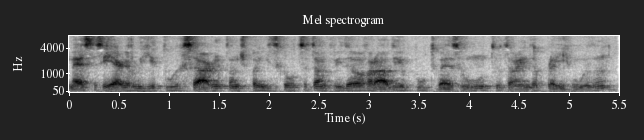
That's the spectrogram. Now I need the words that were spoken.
meistens ärgerliche Durchsagen, dann springt es Gott sei Dank wieder auf Radio Budweis um und tut da in der Blechmudern.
